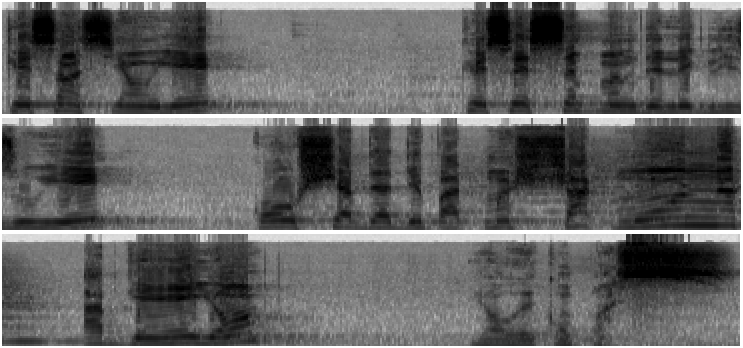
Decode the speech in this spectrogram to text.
que c'est que c'est simplement de l'église ou qu'au chef de département chaque monde a gagné une récompense.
